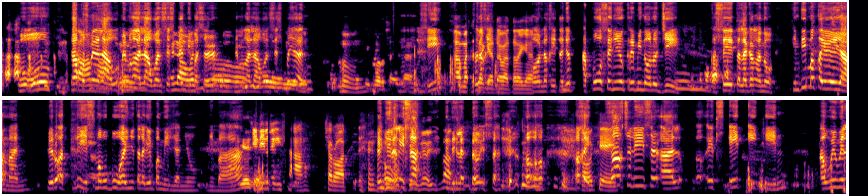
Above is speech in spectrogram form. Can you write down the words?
Oo. Tapos may, allow- may mga allowances pa, di ba sir? May mga allowances pa yan. Mm, see? Tama talaga, tama talaga. Oh, nakita nyo, tapusin nyo yung criminology. Kasi talagang ano, hindi man kayo yayaman, pero at least mabubuhay nyo talaga yung pamilya nyo, di ba? Yes, hindi lang isa. Charot. hindi lang isa. hindi lang daw isa. Oo. Okay. okay. So actually, Sir Al, uh, it's 8.18. Uh, we will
